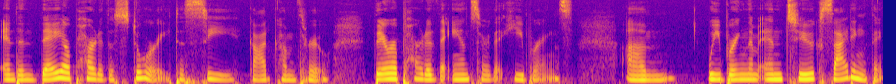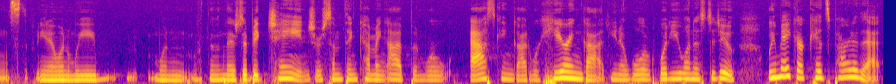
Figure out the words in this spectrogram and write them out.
and then they are part of the story to see God come through. They're a part of the answer that He brings. Um, we bring them into exciting things. You know, when we when when there's a big change or something coming up, and we're asking God, we're hearing God. You know, well, what do you want us to do? We make our kids part of that.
